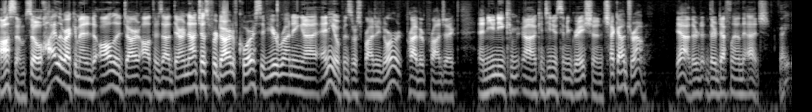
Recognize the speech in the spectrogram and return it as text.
Awesome. So highly recommended to all the Dart authors out there, not just for Dart, of course. If you're running uh, any open source project or private project and you need uh, continuous integration, check out Drone. Yeah, they're, they're definitely on the edge. Right.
